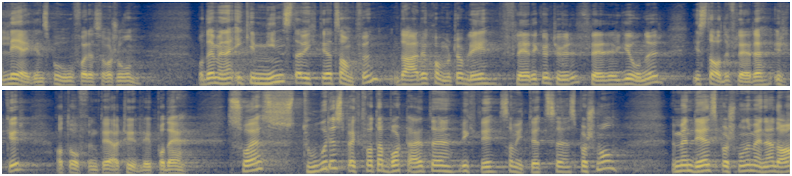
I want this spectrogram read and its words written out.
legens behov for reservasjon. Og Det mener jeg ikke minst er viktig i et samfunn der det kommer til å bli flere kulturer, flere religioner, i stadig flere yrker, at det offentlige er tydelig på det. Så har jeg stor respekt for at abort er et eh, viktig samvittighetsspørsmål. Men det spørsmålet mener jeg da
